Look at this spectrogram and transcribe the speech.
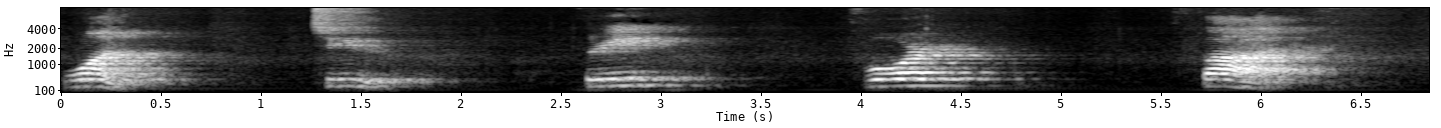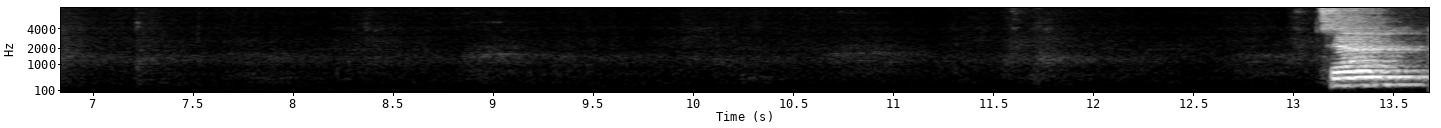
One, two, three, four, five. Ten.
